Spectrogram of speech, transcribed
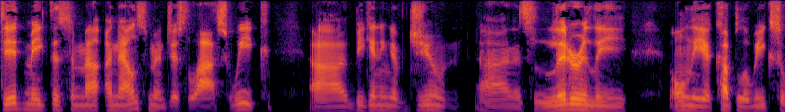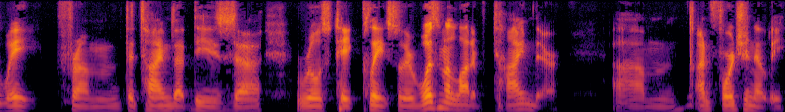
did make this announcement just last week, uh, beginning of June. Uh, and it's literally only a couple of weeks away from the time that these uh, rules take place. So there wasn't a lot of time there, um, unfortunately.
